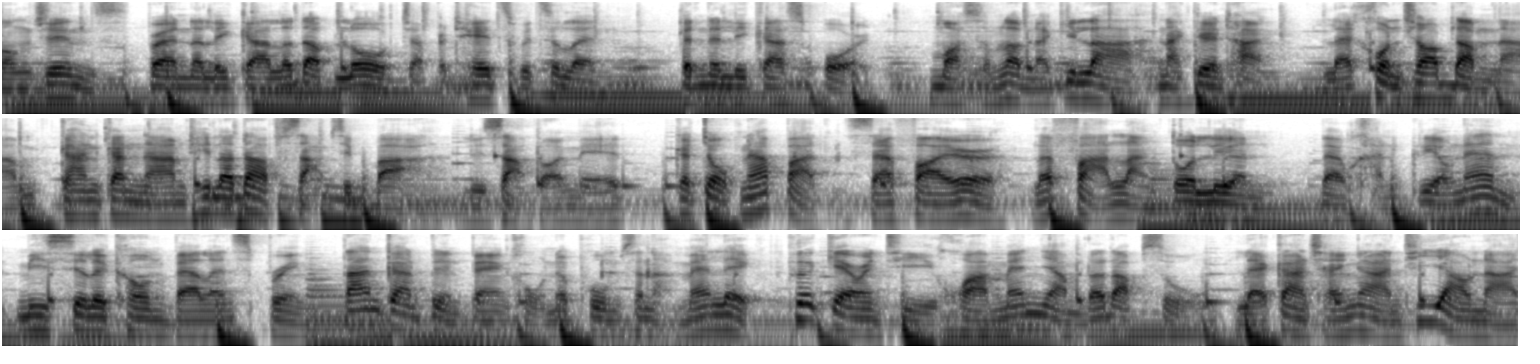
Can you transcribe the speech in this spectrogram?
Longines แบรนด์นาฬิการะดับโลกจากประเทศสวิตเซอร์แลนด์ เป็นนาฬิกาสปอร์ต เหมาะสำหรับนักกีฬา นักเดินทาง และคนชอบดำน้ำ การกันน้ำที่ระดับ 30 บาทหรือ 300 เมตร กระจกหน้าปัด Sapphire และฝาหลังตัวเรือน แบบขันเกลียวแน่น มีซิลิโคน Balance Spring ต้านการเปลี่ยนแปลงของอุณหภูมิสนามแม่เหล็ก เพื่อการันตีความแม่นยำระดับสูง และการใช้งานที่ยาวนาน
